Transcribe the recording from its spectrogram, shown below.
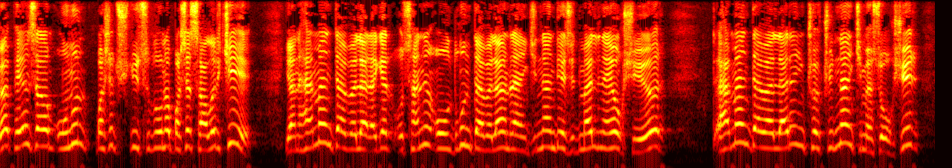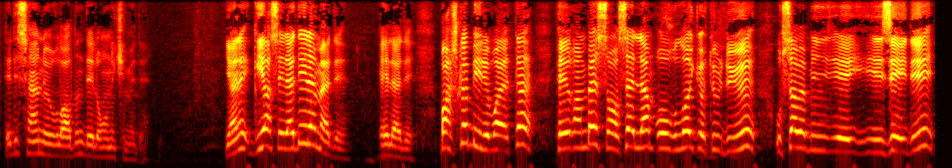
Və Peyyəm onun başa düşdüyü üsulu ona başa salır ki, yəni həmən dəvələr, əgər o sənin olduğun dəvələrin rəngindən deyilsə, deməli nəyə oxşayır? Həmən dəvələrin kökündən kiməsə oxşayır? Dedi, sənin övladın deyil, onun kimidir. Yəni, qiyas elədi, eləmədi? Elədi. Başqa bir rivayətdə Peyğəmbər s.ə.v oğula götürdüyü Usabə bin e, e, Zeydi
